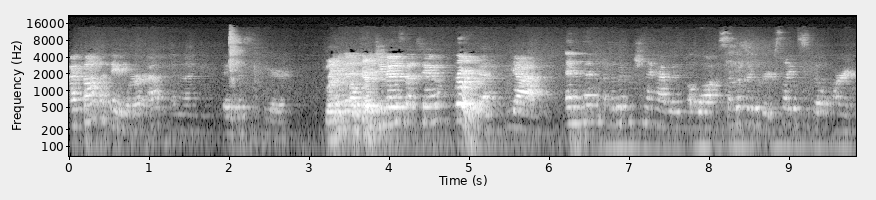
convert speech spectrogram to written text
I thought that they were up and then they disappeared. Really? Did- Okay. Did you notice that too? Really? Yeah, yeah. And then another question I have is a lot, some of the group slides still aren't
